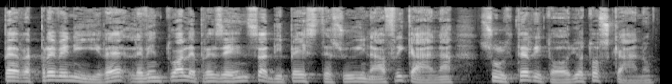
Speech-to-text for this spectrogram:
per prevenire l'eventuale presenza di peste suina africana sul territorio toscano.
